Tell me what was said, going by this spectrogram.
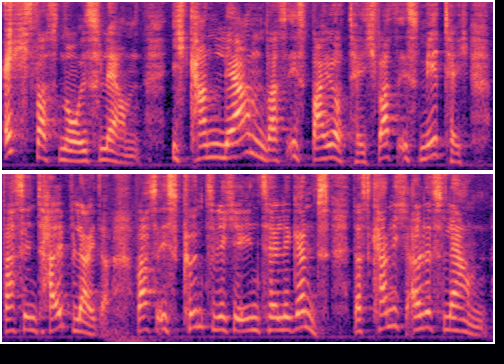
echt was Neues lernen. Ich kann lernen, was ist Biotech, was ist Medtech, was sind Halbleiter, was ist künstliche Intelligenz. Das kann ich alles lernen.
